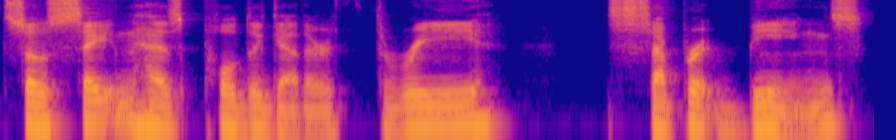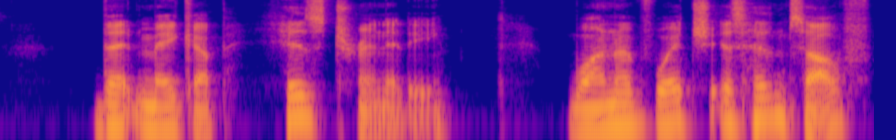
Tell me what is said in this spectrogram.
So, Satan has pulled together three separate beings that make up his Trinity, one of which is himself.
